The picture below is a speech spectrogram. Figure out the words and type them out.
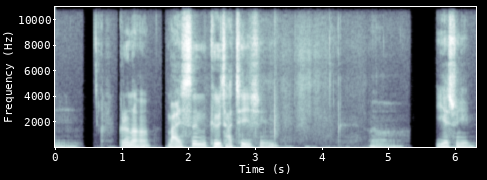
음, 그러나 말씀 그 자체이신 어, 예수님,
